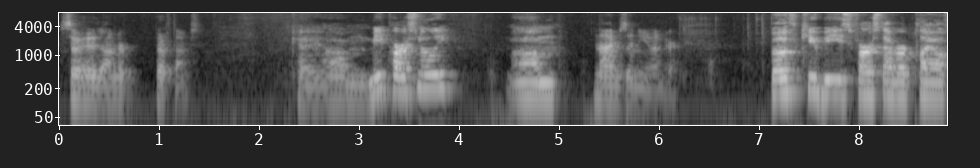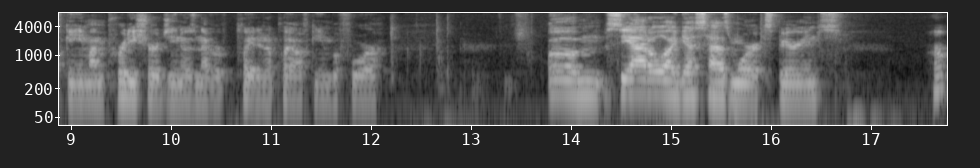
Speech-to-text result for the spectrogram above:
So it hit under both times. Okay. Um, me personally, um, Niners in the under. both QBs first ever playoff game. I'm pretty sure Gino's never played in a playoff game before. Um, Seattle, I guess, has more experience. Huh?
